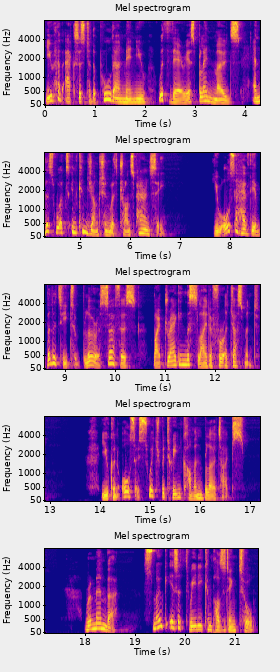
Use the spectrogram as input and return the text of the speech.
you have access to the pull-down menu with various blend modes, and this works in conjunction with transparency. You also have the ability to blur a surface by dragging the slider for adjustment. You can also switch between common blur types. Remember, Smoke is a 3D compositing tool,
